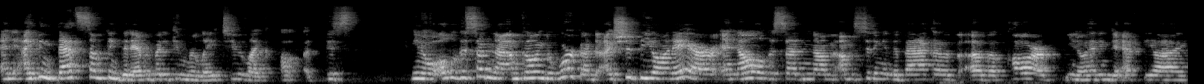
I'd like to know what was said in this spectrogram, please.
And I think that's something that everybody can relate to. Like uh, this, you know, all of a sudden I'm going to work. I'm, I should be on air, and now all of a sudden I'm I'm sitting in the back of of a car, you know, heading to FBI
